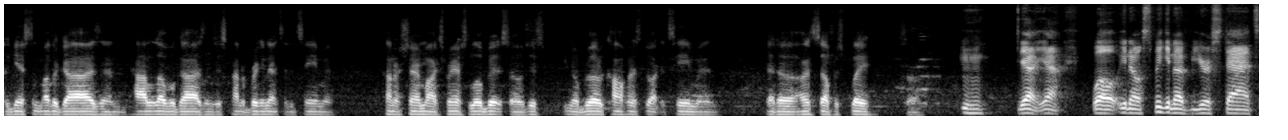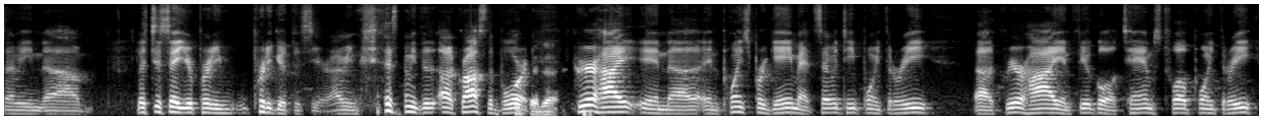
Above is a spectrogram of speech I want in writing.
against some other guys and high level guys, and just kind of bringing that to the team and kind of sharing my experience a little bit. So just you know, build confidence throughout the team and that uh, unselfish play. So Yeah, yeah. Well, you know, speaking of your stats, I mean, um, let's just say you're pretty pretty good this year. I mean, I mean, the, across the board, career high in uh, in points per game at 17.3, uh, career high in field goal attempts 12.3.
